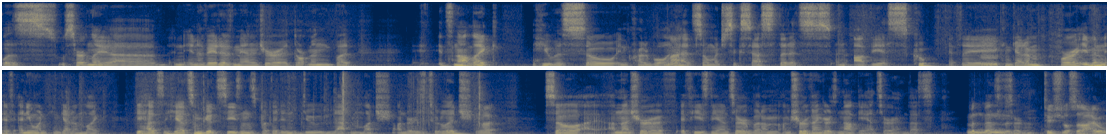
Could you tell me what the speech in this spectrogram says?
was, was certainly uh, an innovative manager at Dortmund, but it's not like he was so incredible and No. had so much success that it's an obvious coup if they can get him, or even if anyone can get him. Like he had he had some good seasons, but they didn't do that much under his tutelage. Right. So I, I'm not sure if, if he's the answer, but I'm I'm sure Wenger's not the answer. That's Men, men. Tuchel også er jo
